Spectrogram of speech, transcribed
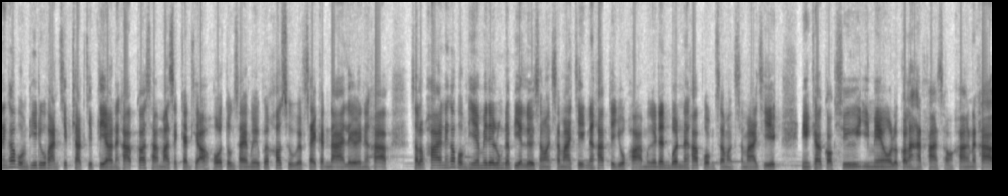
นะครับผมที่ดูผ่านคลิปช็อตคลิปเดียวนะครับก็สามารถสแกน QR code ตรงซ้ายมือเพื่อเข้าสู่เว็บไซต์กันได้เลยนะครับสำหรับใครนะครับผมที่ยังไม่ได้ลงทะเบียนหรือสมัครสมาชิกนะครับจะอยู่ขวามือด้านบนนะครับผมสมัครสมาชิกเพียงแค่กรอกชื่ออีเมลแล้วก็รหัสผ่าน 2 ครั้งนะครับ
